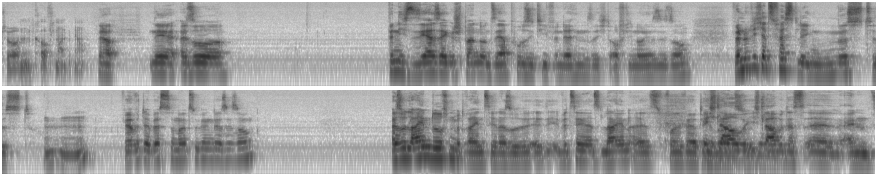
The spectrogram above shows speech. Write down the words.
Jordan, Kaufmann, ja. Ja, nee, also bin ich sehr, sehr gespannt und sehr positiv in der Hinsicht auf die neue Saison. Wenn du dich jetzt festlegen müsstest, mhm. wer wird der beste Neuzugang der Saison? Also Laien dürfen mit reinziehen. Also äh, wir zählen jetzt Laien als vollwertige Ich glaube, ich glaube, dass äh, ein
